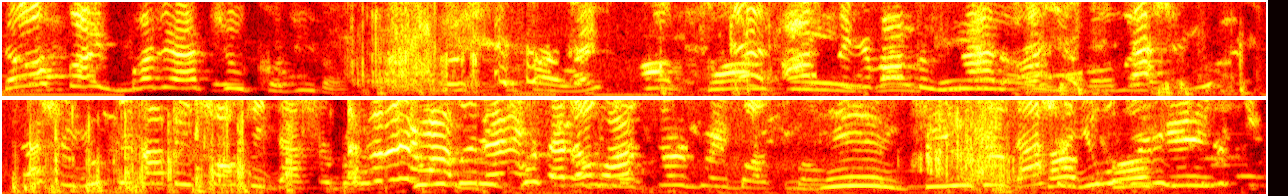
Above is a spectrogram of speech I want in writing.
They'll start money at you because, you know, right? I'm I talking. think your mom is mad at Dasher, bro. Dasher, you, Dasher, you cannot be talking, Dasher, bro. Isn't it You about literally minutes on the third grade bus, bro. Dude, can you just Dasher, stop you talking? twerking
